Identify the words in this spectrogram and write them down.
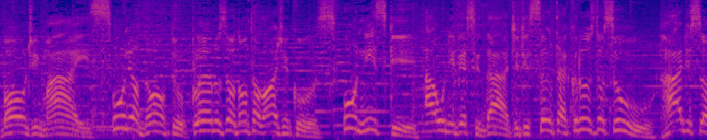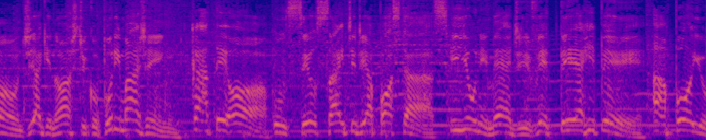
bom demais. Uniodonto Planos Odontológicos. Unisque, a Universidade de Santa Cruz do Sul. Radisson Diagnóstico por Imagem. KTO, o seu site de apostas. E Unimed VTRP. Apoio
